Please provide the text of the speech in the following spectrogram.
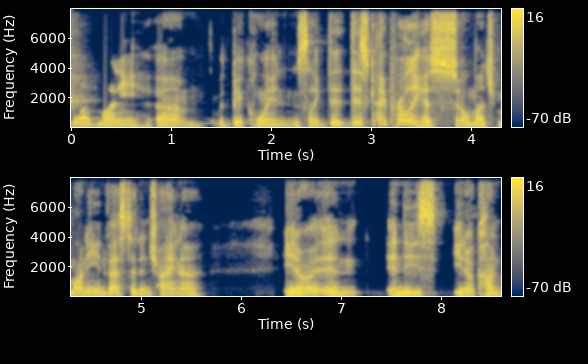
blood money um, with Bitcoin. It's like th- this guy probably has so much money invested in China, you know, in in these you know con-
